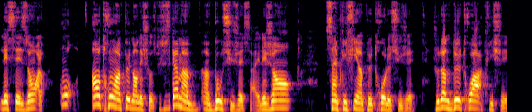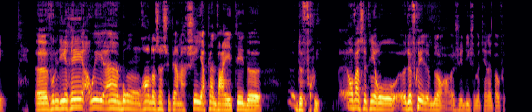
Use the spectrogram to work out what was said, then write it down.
les saisons. Alors, on, entrons un peu dans des choses parce que c'est quand même un, un, beau sujet ça, et les gens simplifient un peu trop le sujet. Je vous donne deux trois clichés. Euh, vous me direz ah oui, hein, bon, on rentre dans un supermarché, il y a plein de variétés de de fruits. On va se tenir aux de fruits. Non, j'ai dit que je me tiendrais pas aux fruits.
